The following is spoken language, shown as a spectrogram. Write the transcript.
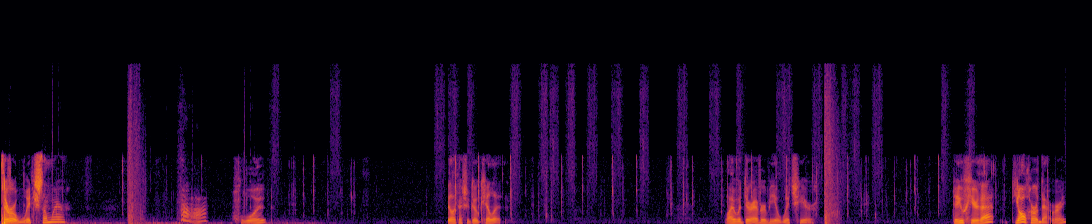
Is there a witch somewhere? What? I feel like I should go kill it. Why would there ever be a witch here? Do you hear that? Y'all heard that, right?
